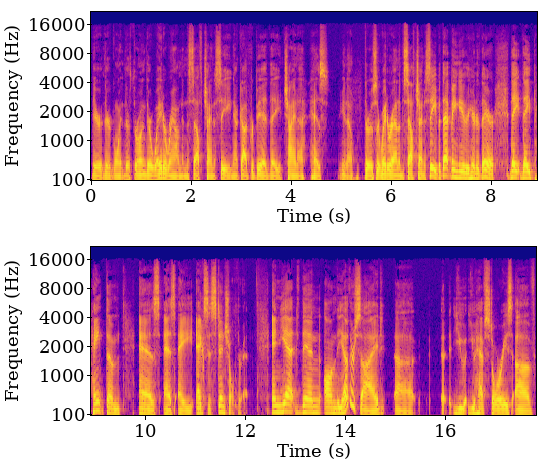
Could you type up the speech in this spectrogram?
they're they're going they're throwing their weight around in the South China Sea. Now God forbid they China has you know throws their weight around in the South China Sea. But that being neither here nor there, they they paint them as as a existential threat, and yet then on the other side. Uh, you you have stories of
